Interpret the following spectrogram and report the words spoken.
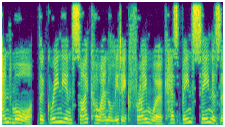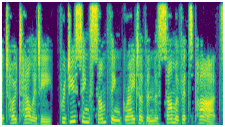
and more, the Greenian psychoanalytic framework has been seen as a totality, producing something greater than the sum of its parts.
